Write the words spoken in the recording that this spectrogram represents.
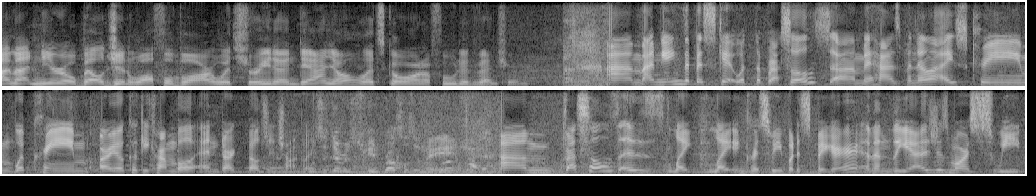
I'm at Nero Belgian Waffle Bar with Sherrina and Daniel. Let's go on a food adventure. Um, I'm getting the biscuit with the Brussels. Um, it has vanilla ice cream, whipped cream, Oreo cookie crumble, and dark Belgian chocolate. What's the difference between Brussels and Liège? Um, Brussels is like light and crispy, but it's bigger, and then the Liège is more sweet,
